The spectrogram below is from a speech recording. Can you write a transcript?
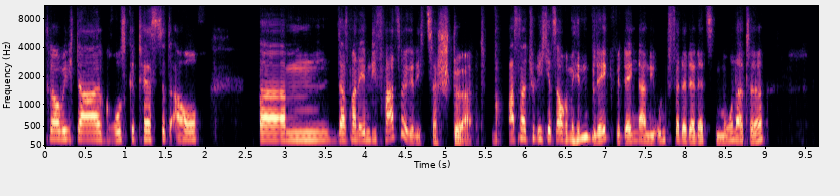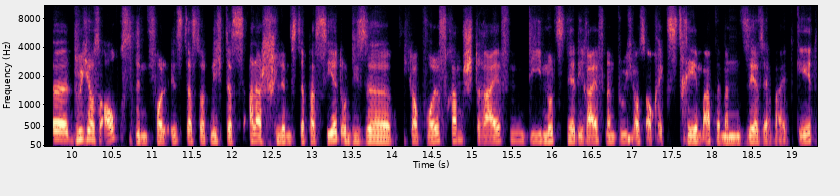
glaube ich, da groß getestet auch, ähm, dass man eben die Fahrzeuge nicht zerstört. Was natürlich jetzt auch im Hinblick, wir denken an die Unfälle der letzten Monate, äh, durchaus auch sinnvoll ist, dass dort nicht das Allerschlimmste passiert. Und diese, ich glaube, Wolframstreifen, die nutzen ja die Reifen dann durchaus auch extrem ab, wenn man sehr, sehr weit geht.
